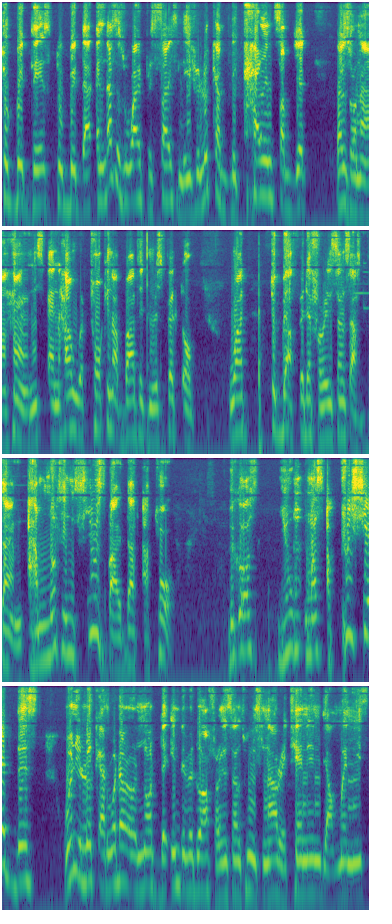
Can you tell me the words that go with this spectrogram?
to be this, to be that. And that is why precisely, if you look at the current subject that is on our hands and how we're talking about it in respect of what Togbe Afede, for instance, has done, I'm not infused by that at all. Because you must appreciate this when you look at whether or not the individual, for instance, who is now retaining their monies,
